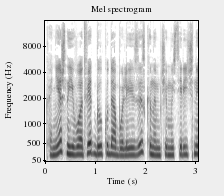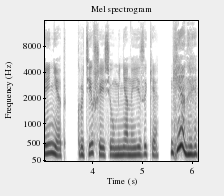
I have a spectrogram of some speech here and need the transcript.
Конечно, его ответ был куда более изысканным, чем истеричное нет, крутившееся у меня на языке. Генри,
